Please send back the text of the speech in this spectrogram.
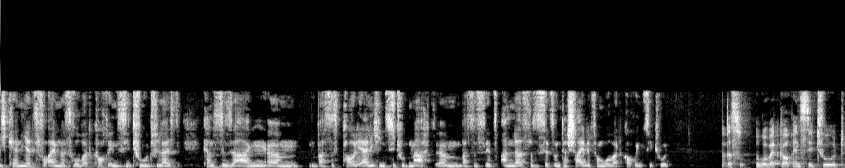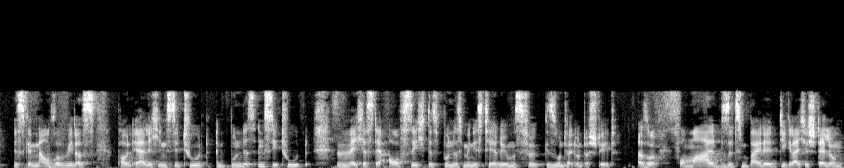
Ich kenne jetzt vor allem das Robert-Koch-Institut. Vielleicht kannst du sagen, ähm, was das Paul-Ehrlich-Institut macht, ähm, was es jetzt anders, was es jetzt unterscheidet vom Robert-Koch-Institut. Das Robert Koch Institut ist genauso wie das Paul Ehrlich Institut ein Bundesinstitut, welches der Aufsicht des Bundesministeriums für Gesundheit untersteht. Also formal besitzen beide die gleiche Stellung.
